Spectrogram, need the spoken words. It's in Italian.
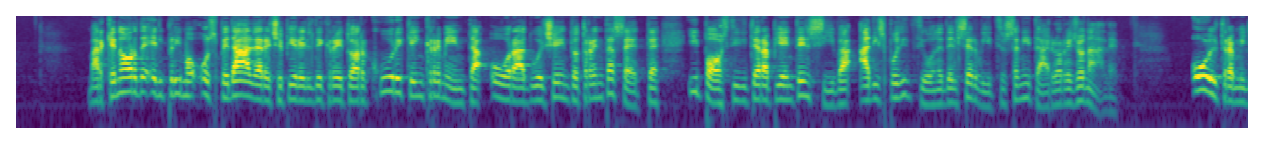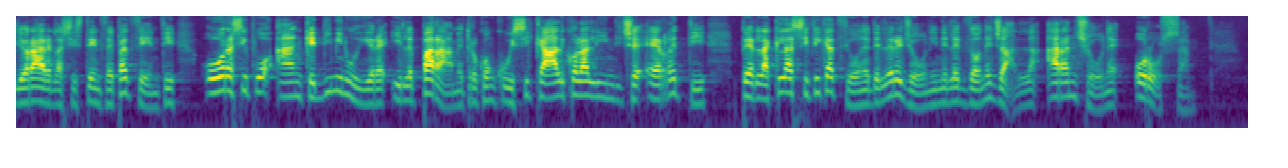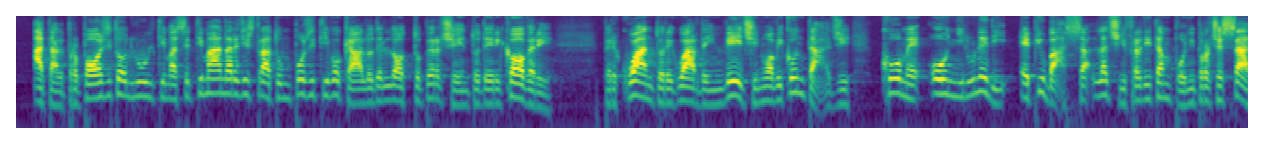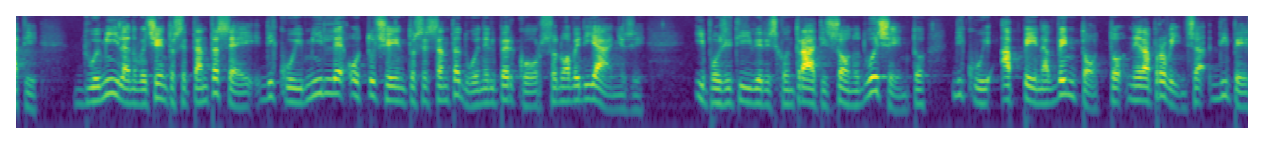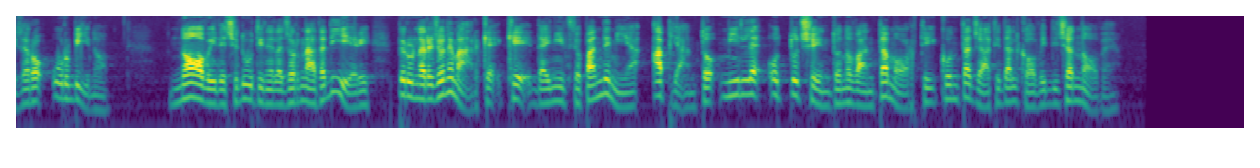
Marche Nord è il primo ospedale a recepire il decreto Arcuri che incrementa ora a 237 i posti di terapia intensiva a disposizione del Servizio Sanitario Regionale. Oltre a migliorare l'assistenza ai pazienti, ora si può anche diminuire il parametro con cui si calcola l'indice RT per la classificazione delle regioni nelle zone gialla, arancione o rossa. A tal proposito, l'ultima settimana ha registrato un positivo calo dell'8% dei ricoveri. Per quanto riguarda invece i nuovi contagi, come ogni lunedì è più bassa la cifra di tamponi processati, 2.976 di cui 1.862 nel percorso nuove diagnosi. I positivi riscontrati sono 200, di cui appena 28 nella provincia di Pesaro Urbino. 9 i deceduti nella giornata di ieri per una regione Marche che da inizio pandemia ha pianto 1.890 morti contagiati dal Covid-19.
